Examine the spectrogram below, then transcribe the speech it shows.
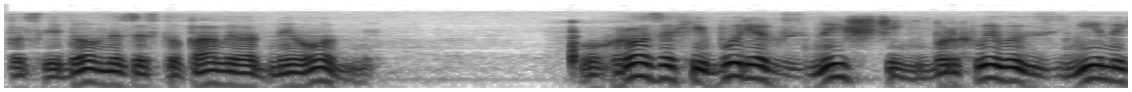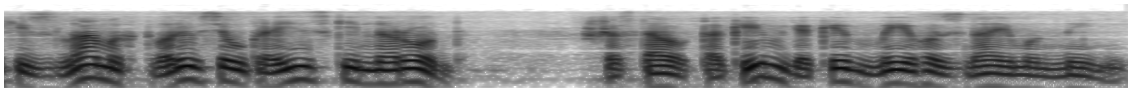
послідовно заступали одне одне. У грозах і бурях знищень, бурхливих змінах і зламах творився український народ, що став таким, яким ми його знаємо нині.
